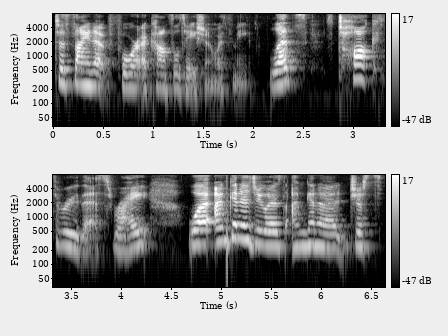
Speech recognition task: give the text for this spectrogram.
to sign up for a consultation with me. Let's talk through this, right? What I'm going to do is I'm going to just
